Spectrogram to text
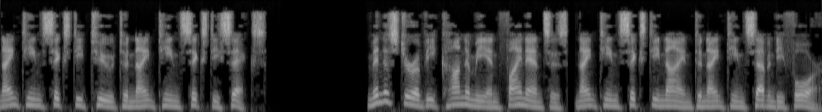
1962–1966. Minister of Economy and Finances, 1969–1974.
